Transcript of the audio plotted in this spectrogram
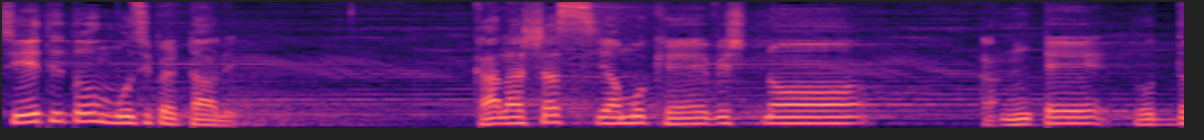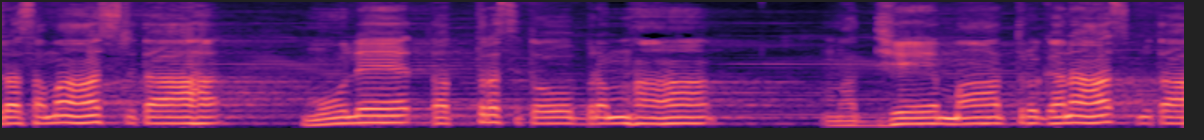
చేతితో మూసిపెట్టాలి. కలశస్య ముఖే విష్ణో కంఠే రుద్రసమాశ్రితా మూలే తత్రసితో బ్రహ్మ మధ్యే మాతృగణా స్మృతా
